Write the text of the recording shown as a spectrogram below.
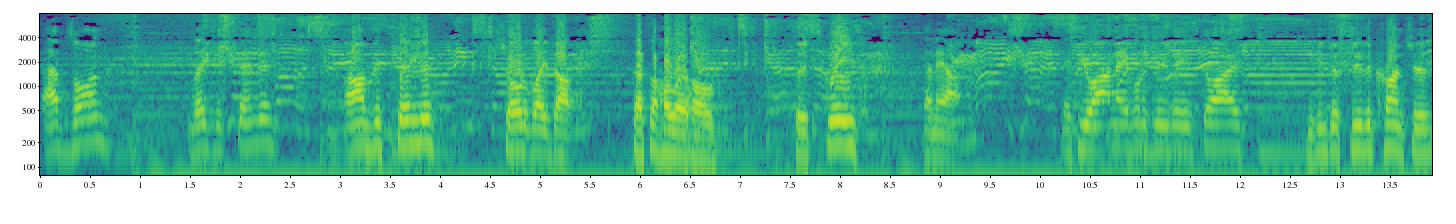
abs on, legs extended, arms extended, shoulder blades up. That's a hollow hold. So squeeze and out. If you aren't able to do these guys, you can just do the crunches.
